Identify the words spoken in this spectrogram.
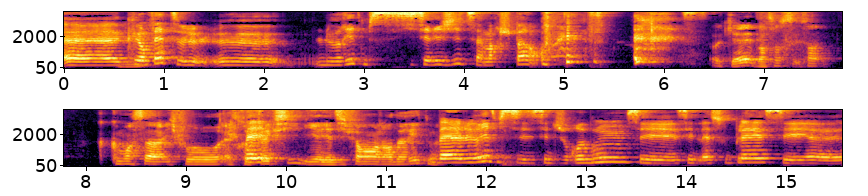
euh, Mhm. que en fait, le, rythme, si c'est rigide, ça marche pas. En fait. Ok, dans le sens, enfin, comment ça, il faut être Bah, flexible, il y, a, il y a différents genres de rythmes? Bah, le rythme, c'est du rebond, c'est de la souplesse, c'est euh,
